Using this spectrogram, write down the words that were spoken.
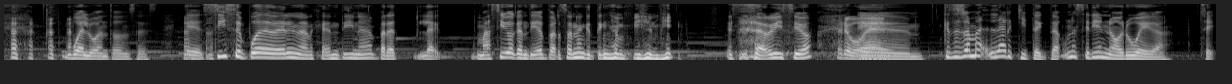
Vuelvo entonces. Eh, sí se puede ver en Argentina para la masiva cantidad de personas que tengan filming ese servicio. Pero bueno. eh, que se llama La Arquitecta, una serie noruega. Sí.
